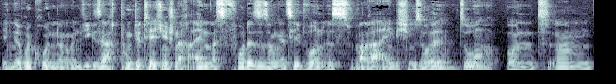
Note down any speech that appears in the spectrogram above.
in der Rückrunde. Und wie gesagt, punktetechnisch nach allem, was vor der Saison erzählt worden ist, war er eigentlich im Soll, so, und, ähm,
